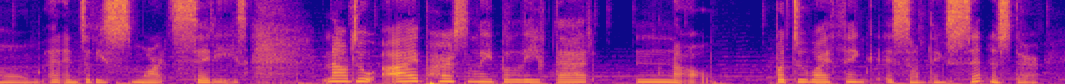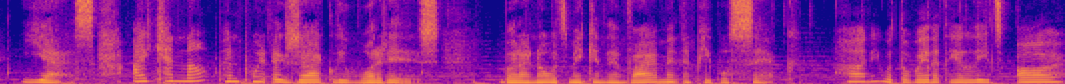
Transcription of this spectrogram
home and into these smart cities. Now, do I personally believe that? No. But do I think it's something sinister? Yes, I cannot pinpoint exactly what it is, but I know it's making the environment and people sick. Honey, with the way that the elites are,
